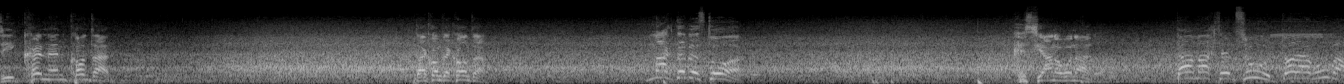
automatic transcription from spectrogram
Sie können kontern. Da kommt der Konter. Macht er das Tor? Cristiano Ronaldo. Da macht er zu, Donnarumma.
